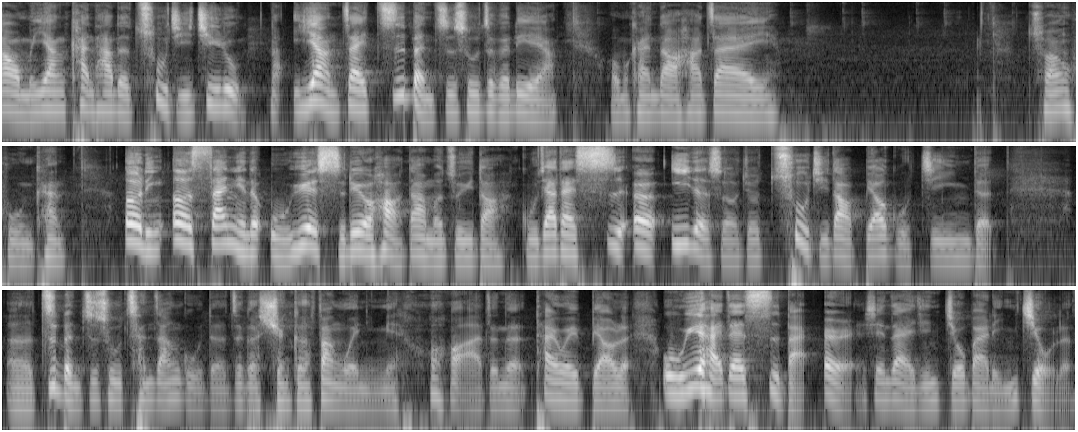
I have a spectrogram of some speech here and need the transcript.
那我们一样看它的触及记录，那一样在资本支出这个列啊，我们看到它在川湖，你看。二零二三年的五月十六号，大家有没有注意到，股价在四二一的时候就触及到标股基因的呃资本支出成长股的这个选择范围里面，哇，真的太会标了！五月还在四百二，现在已经九百零九了。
